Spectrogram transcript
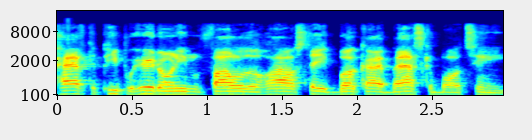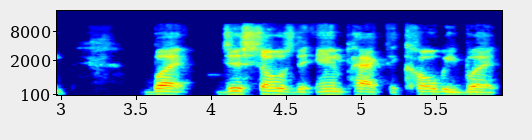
half the people here don't even follow the Ohio State Buckeye basketball team, but just shows the impact of Kobe. But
